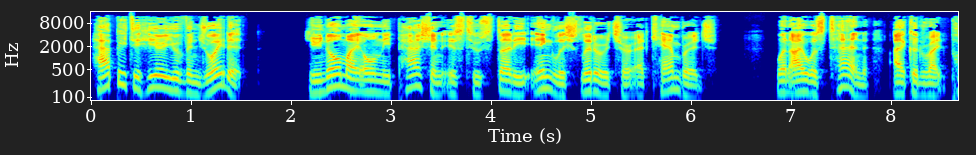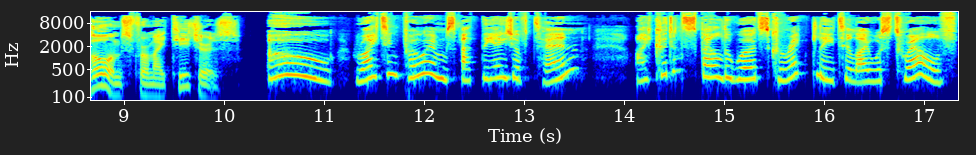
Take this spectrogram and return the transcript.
Happy to hear you've enjoyed it. You know my only passion is to study English literature at Cambridge. When I was 10, I could write poems for my teachers. Oh, writing poems at the age of 10? I couldn't spell the words correctly till I was 12.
